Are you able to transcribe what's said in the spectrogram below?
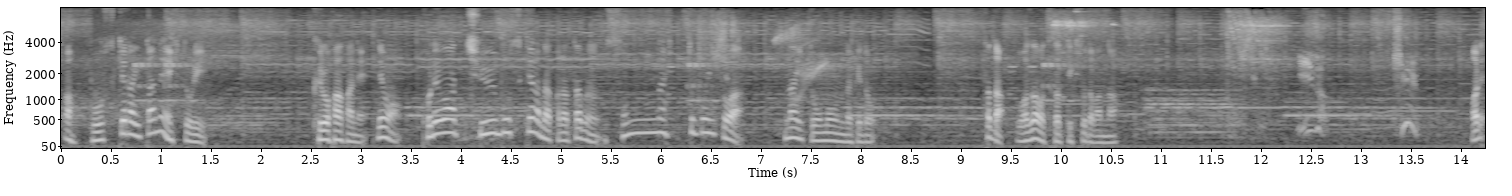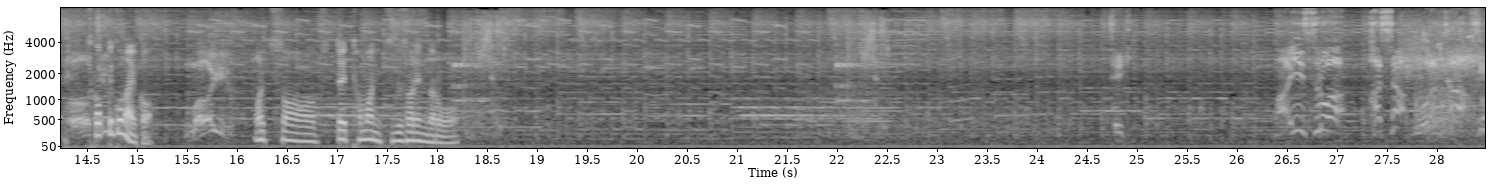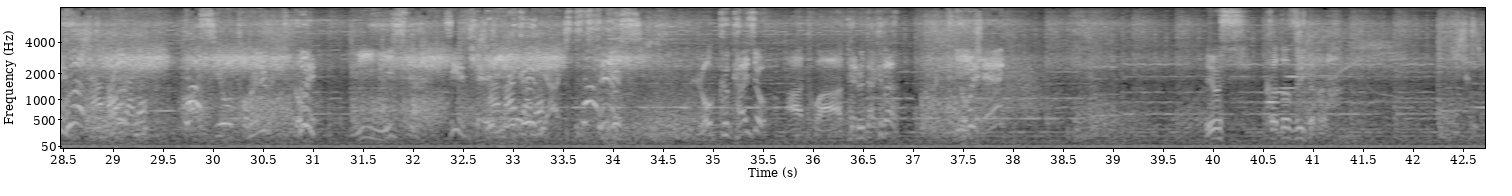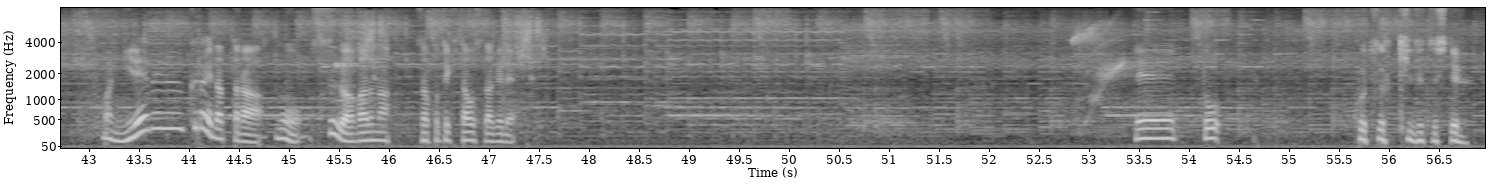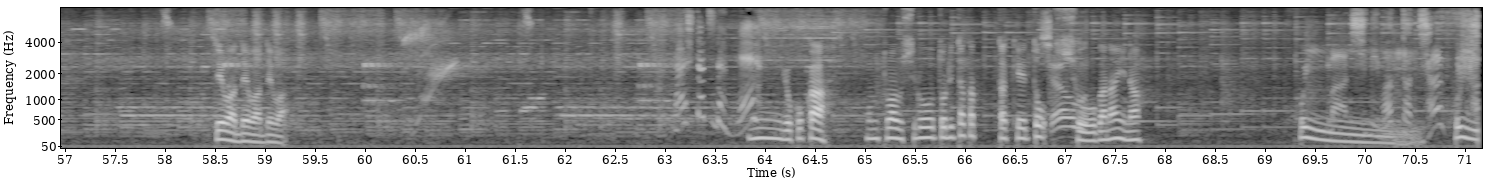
あボスキャラいたね一人。黒鋼。でもこれは中ボスキャラだから多分そんなヒットポイントはないと思うんだけど。ただ技を使ってきそうだからな。あれ？使ってこないか。あいつさ絶対弾に潰されんだろう。敵。マインスロー発射。もらった。そこだ。甘いわね足を止める。どれいい位置だ。切る切る甘いわね焼き尽くせロック解除。あとは当てるだけだ。よし。片付いたかまあ2レベルくらいだったらもうすぐ上がるな。雑魚敵倒すだけで。えー、っと。こいつ気絶してる。ではではではうーん横か。本当は後ろを取りたかったけどしょうがないな。ほい。ほい。ほいっ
